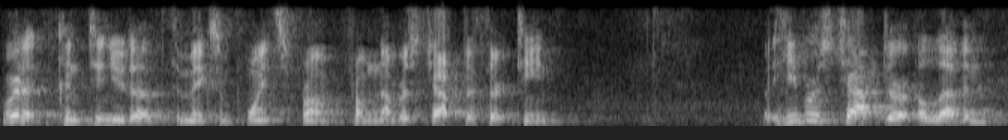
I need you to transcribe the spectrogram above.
We're going to continue to, to make some points from, from Numbers chapter 13. But Hebrews chapter 11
